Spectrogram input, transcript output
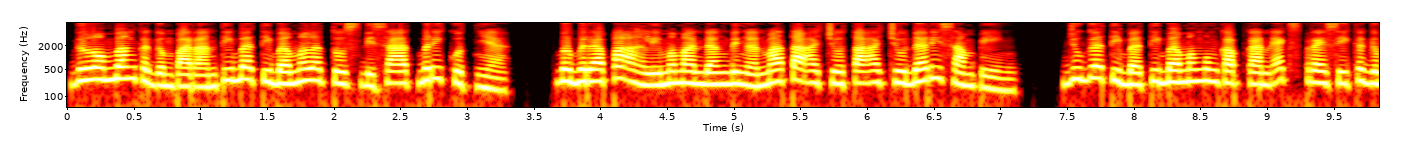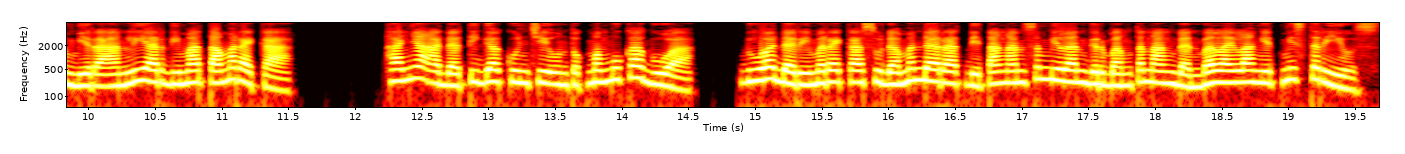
gelombang kegemparan tiba-tiba meletus di saat berikutnya. Beberapa ahli memandang dengan mata acuh tak acuh dari samping. Juga tiba-tiba mengungkapkan ekspresi kegembiraan liar di mata mereka. Hanya ada tiga kunci untuk membuka gua. Dua dari mereka sudah mendarat di tangan sembilan gerbang tenang dan balai langit misterius.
